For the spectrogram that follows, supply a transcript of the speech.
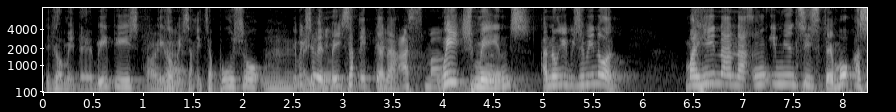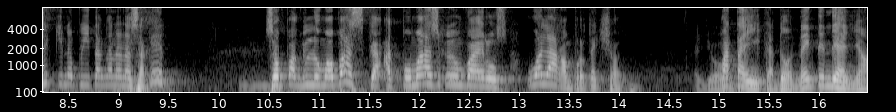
ikaw may diabetes, Oh, ikaw may sakit sa puso. Mhm, Ibig sabihin, may sakit ka may na. asthma. Which means, anong ibig sabihin nun? Mahina na ang immune system mo kasi kinapitan ka na ng sakit. So pag lumabas ka at pumasok yung virus, wala kang protection. Ayun. Patay ka doon. Naintindihan niyo?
